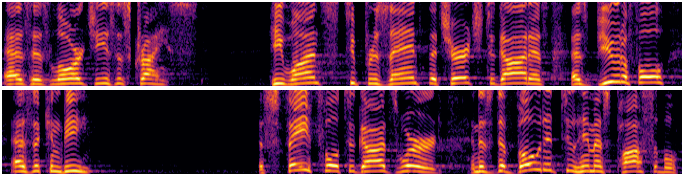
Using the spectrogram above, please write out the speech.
as his Lord Jesus Christ. He wants to present the church to God as, as beautiful as it can be, as faithful to God's word, and as devoted to Him as possible.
